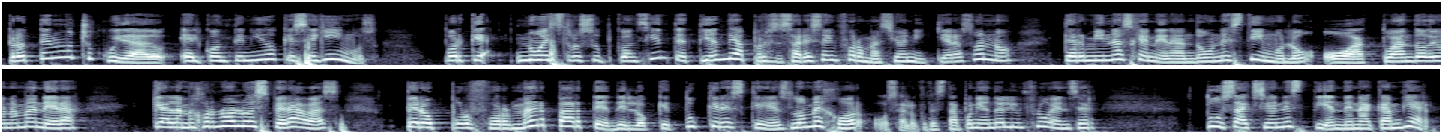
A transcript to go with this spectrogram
pero ten mucho cuidado el contenido que seguimos, porque nuestro subconsciente tiende a procesar esa información y quieras o no, terminas generando un estímulo o actuando de una manera que a lo mejor no lo esperabas, pero por formar parte de lo que tú crees que es lo mejor, o sea, lo que te está poniendo el influencer, tus acciones tienden a cambiar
